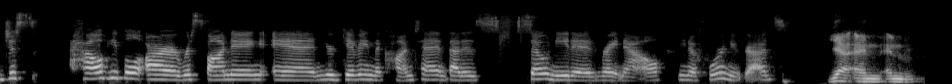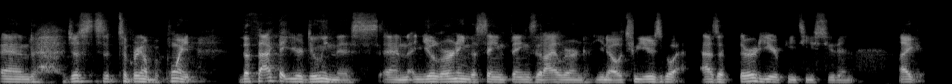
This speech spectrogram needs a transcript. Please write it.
just how people are responding and you're giving the content that is so needed right now, you know, for new grads. Yeah, and and and just to, to bring up a point, the fact that you're doing this and, and you're learning the same things that I learned, you know, two years ago as a third year PT student, like,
